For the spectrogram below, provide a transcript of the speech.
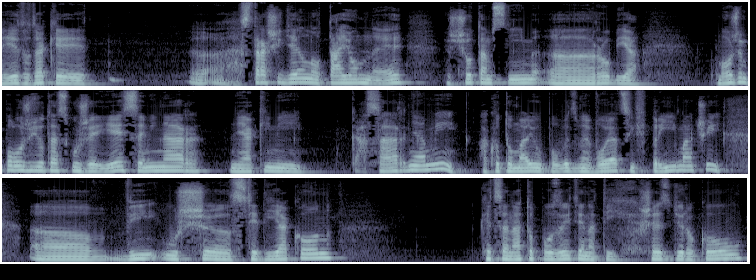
je to také e, strašidelno tajomné, čo tam s ním uh, robia. Môžem položiť otázku, že je seminár nejakými kasárňami, ako to majú povedzme vojaci v príjimači. Vy už ste diakon. Keď sa na to pozriete na tých 6 rokov,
